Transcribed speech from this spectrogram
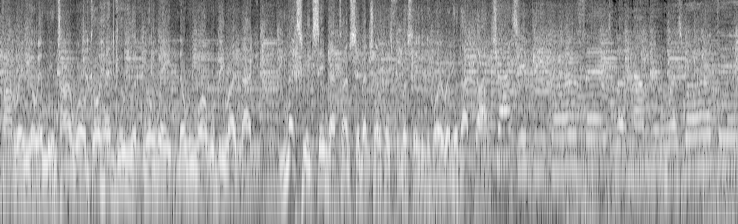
about radio in the entire world. Go ahead, Google it. We'll wait. No, we won't. We'll be right back next week. Same bat time, same bat channel. Thanks for listening to NagoyaRadio.com. Tried to be perfect, but nothing was worth it.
